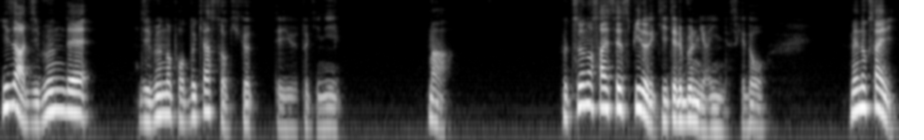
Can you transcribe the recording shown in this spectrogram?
いざ自分で自分のポッドキャストを聞くっていう時に、まあ、普通の再生スピードで聞いてる分にはいいんですけど、めんどくさい、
